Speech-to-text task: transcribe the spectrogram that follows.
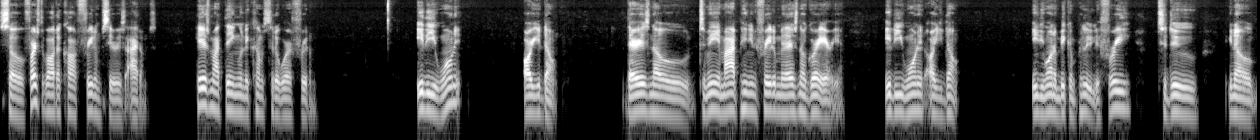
So, first of all, they're called Freedom Series items. Here's my thing when it comes to the word freedom either you want it or you don't. There is no, to me, in my opinion, freedom, there's no gray area. Either you want it or you don't if you want to be completely free to do, you know,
